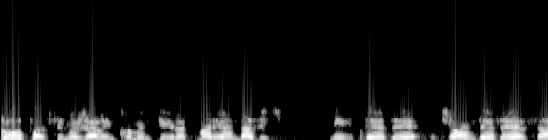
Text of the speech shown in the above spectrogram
Gluposti ne želim komentirati. Marijan Dadić, DD, član DDS-a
